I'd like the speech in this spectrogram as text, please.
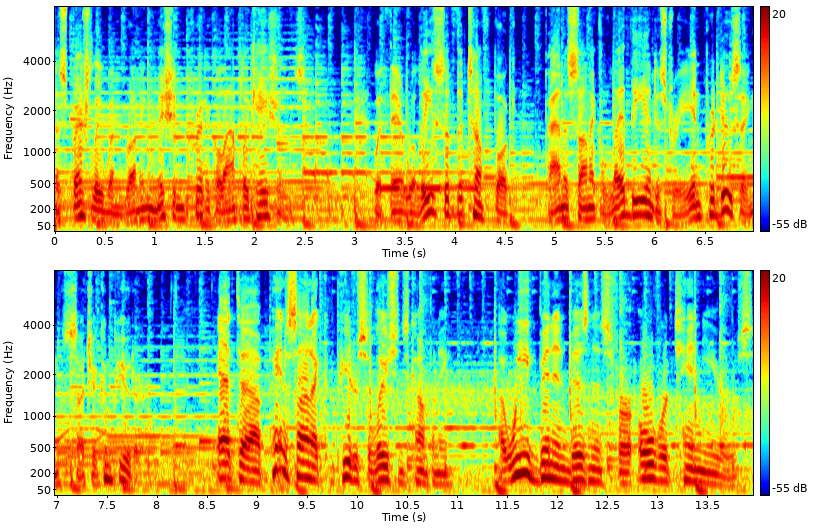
especially when running mission-critical applications. With their release of the Toughbook, Panasonic led the industry in producing such a computer. At uh, Panasonic Computer Solutions Company, uh, we've been in business for over 10 years.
